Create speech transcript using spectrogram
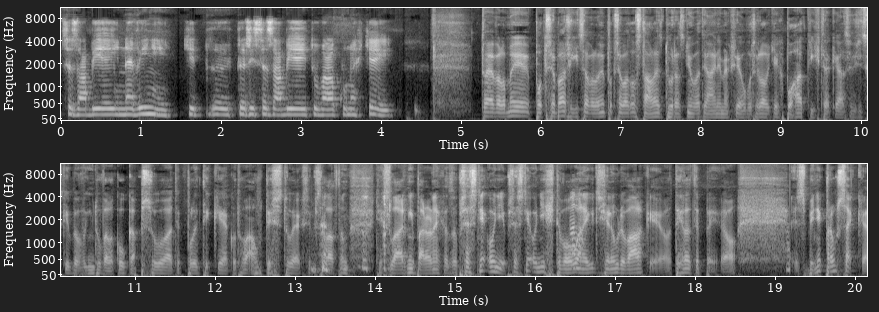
se zabíjejí nevinní. Ti, kteří se zabíjejí, tu válku nechtějí. To je velmi potřeba říct a velmi potřeba to stále zdůrazňovat. Já nevím, jak si hovořila o těch bohatých, tak já si vždycky bavím tu velkou kapsu a ty politiky jako toho autistu, jak si psala v tom těch solárních baronech. A to přesně oni, přesně oni štvou a nejvíc ženou do války, jo, tyhle typy. Jo. Zbigněk Prousek, eh,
